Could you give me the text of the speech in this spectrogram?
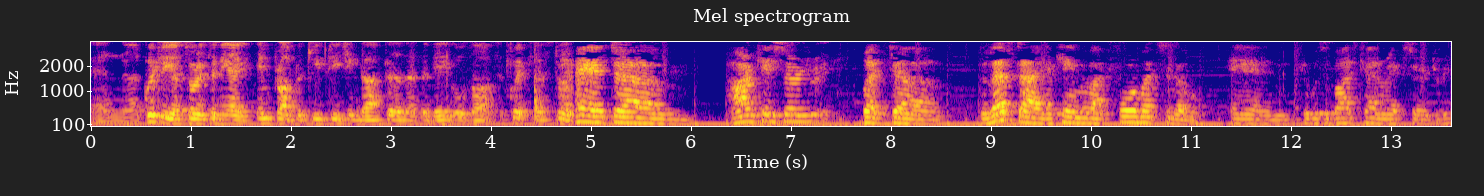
And uh, quickly, your story, Sydney. I impromptu keep teaching doctors as the day goes on. So, quick, your story. I had um, RK surgery, but uh, the left eye I came about four months ago, and it was about cataract surgery.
